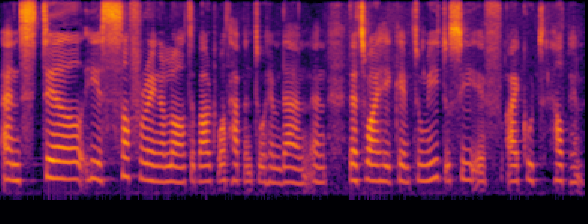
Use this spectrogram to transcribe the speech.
and still he is suffering a lot about what happened to him then and that's why he came to me to see if I could help him.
